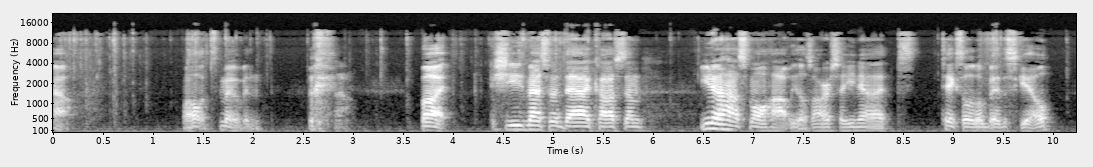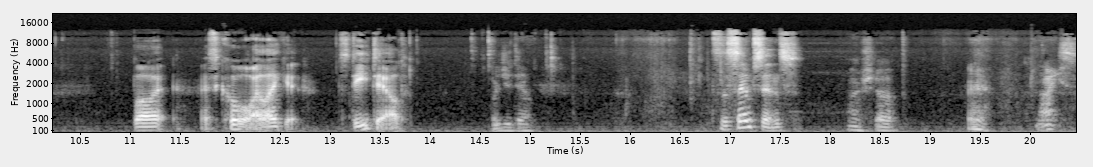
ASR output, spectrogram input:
Oh. Well, it's moving. Oh. but she's messing with that custom. You know how small Hot Wheels are, so you know that takes a little bit of skill. But it's cool. I like it. It's detailed. what'd you do? It's The Simpsons. Oh, shut Yeah. Nice.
